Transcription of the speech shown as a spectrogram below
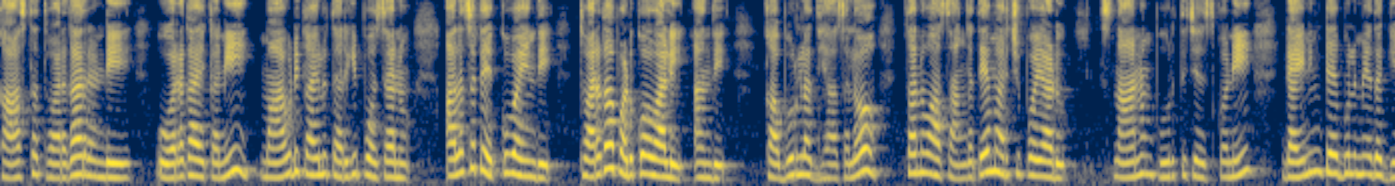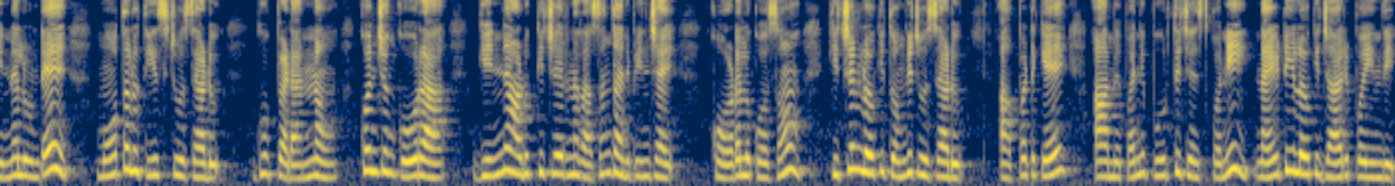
కాస్త త్వరగా రండి ఊరగాయ కని మామిడికాయలు తరిగిపోశాను అలసట ఎక్కువైంది త్వరగా పడుకోవాలి అంది. కబుర్ల ధ్యాసలో తను ఆ సంగతే మర్చిపోయాడు. స్నానం పూర్తి చేసుకొని డైనింగ్ టేబుల్ మీద గిన్నెలుంటే మూతలు తీసి చూశాడు. గుప్పెడన్నం కొంచెం కూర గిన్నె అడుక్కి చేరిన రసం కనిపించాయి. కోడలు కోసం కిచెన్లోకి తొంగి చూశాడు. అప్పటికే ఆమె పని పూర్తి చేసుకొని నైటీలోకి జారిపోయింది.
